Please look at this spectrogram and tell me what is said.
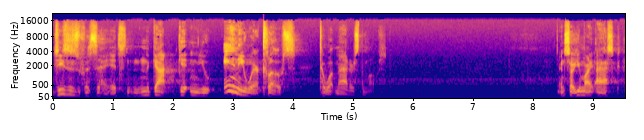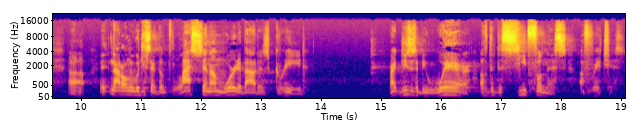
Jesus would say it's not getting you anywhere close to what matters the most. And so you might ask, uh, not only would you say, the last sin I'm worried about is greed, right? Jesus said, beware of the deceitfulness of riches.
